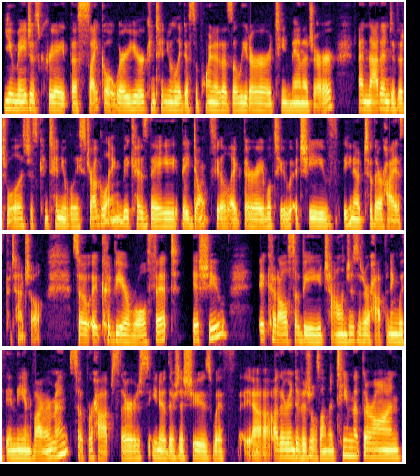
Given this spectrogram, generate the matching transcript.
you may just create this cycle where you're continually disappointed as a leader or a team manager and that individual is just continually struggling because they they don't feel like they're able to achieve you know to their highest potential. So it could be a role fit issue. It could also be challenges that are happening within the environment. So perhaps there's you know there's issues with uh, other individuals on the team that they're on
